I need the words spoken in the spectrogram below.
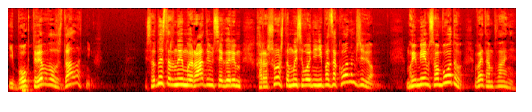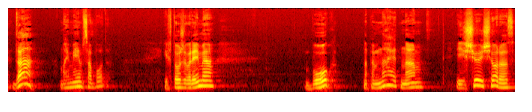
И Бог требовал, ждал от них. И с одной стороны, мы радуемся и говорим, хорошо, что мы сегодня не по законам живем. Мы имеем свободу в этом плане. Да, мы имеем свободу. И в то же время Бог напоминает нам еще и еще раз,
